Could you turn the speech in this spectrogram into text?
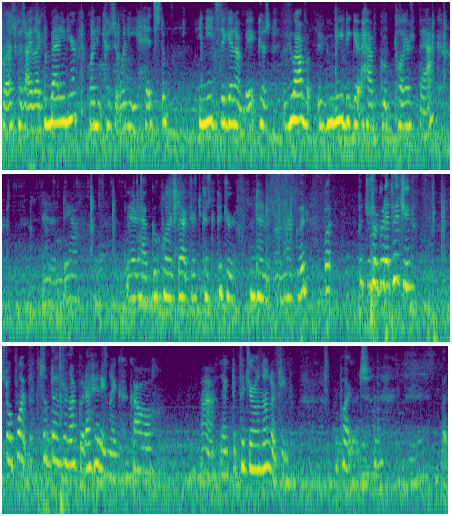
Perez because I like him batting here when because when he hits the he needs to get on base because if you have you need to get have good players back and yeah to have good players back just because the pitcher sometimes are not good. But pitchers are good at pitching. Still point, but sometimes they're not good at hitting, like Kyle, ah, like the pitcher on the other team, the Pirates. But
